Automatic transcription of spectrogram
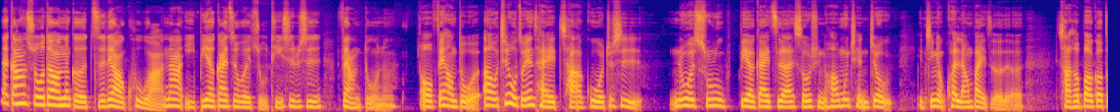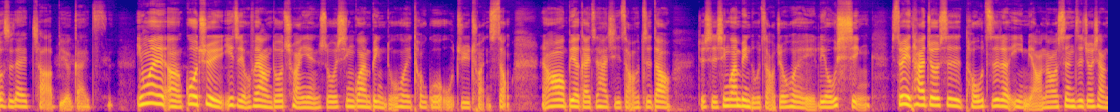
那刚刚说到那个资料库啊，那以比尔盖茨为主题，是不是非常多呢？哦，非常多啊！其实我昨天才查过，就是如果输入比尔盖茨来搜寻的话，目前就已经有快两百则的查核报告都是在查比尔盖茨。因为呃，过去一直有非常多传言说新冠病毒会透过五 G 传送，然后比尔盖茨他其实早就知道，就是新冠病毒早就会流行，所以他就是投资了疫苗，然后甚至就像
